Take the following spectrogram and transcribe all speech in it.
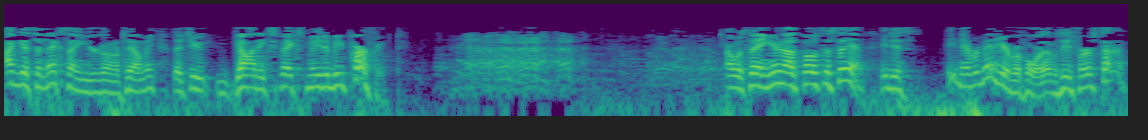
I guess the next thing you're going to tell me that you, God expects me to be perfect. I was saying, you're not supposed to sin. He just, he'd never been here before. That was his first time.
